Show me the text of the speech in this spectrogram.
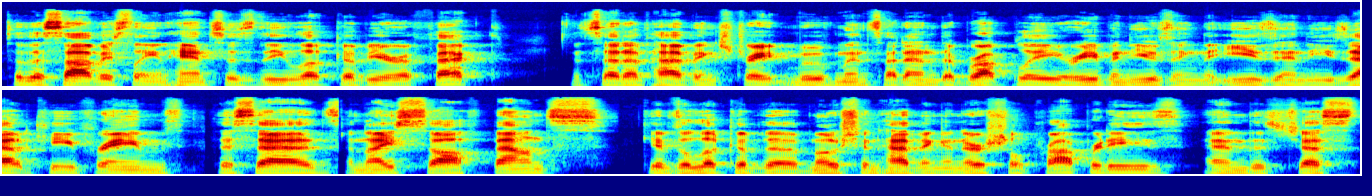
So this obviously enhances the look of your effect. Instead of having straight movements that end abruptly or even using the ease in, ease out keyframes, this adds a nice soft bounce, gives a look of the motion having inertial properties, and this just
